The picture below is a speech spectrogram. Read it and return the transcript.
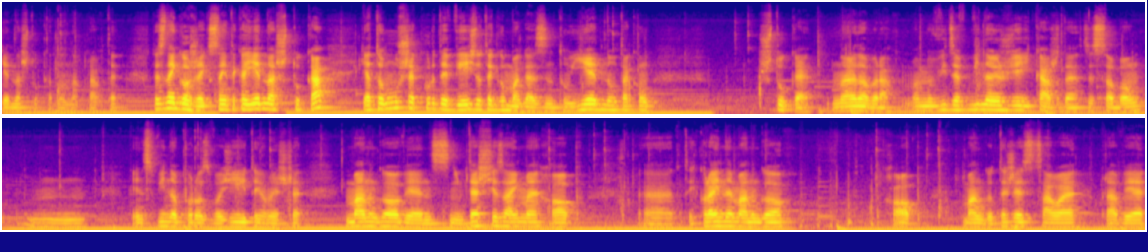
Jedna sztuka, no naprawdę. To jest najgorzej, jak zostanie taka jedna sztuka, ja to muszę, kurde, wieźć do tego magazynu. Tą jedną taką sztukę. No ale dobra, mamy, widzę, wino już wzięli każde ze sobą. Mm, więc wino porozwozili. Tutaj mamy jeszcze mango, więc nim też się zajmę. Hop. E, tutaj kolejne mango. Hop. Mango też jest całe prawie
